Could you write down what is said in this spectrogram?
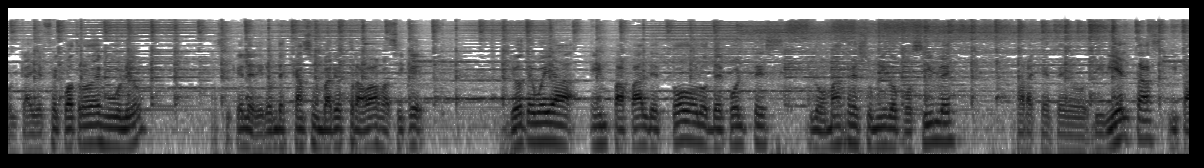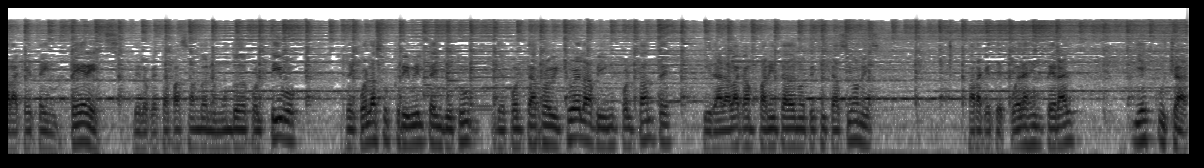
porque ayer fue 4 de julio, así que le dieron descanso en varios trabajos, así que yo te voy a empapar de todos los deportes lo más resumido posible para que te diviertas y para que te enteres de lo que está pasando en el mundo deportivo. Recuerda suscribirte en YouTube, Deporte Arrobichuela, bien importante, y darle a la campanita de notificaciones para que te puedas enterar y escuchar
